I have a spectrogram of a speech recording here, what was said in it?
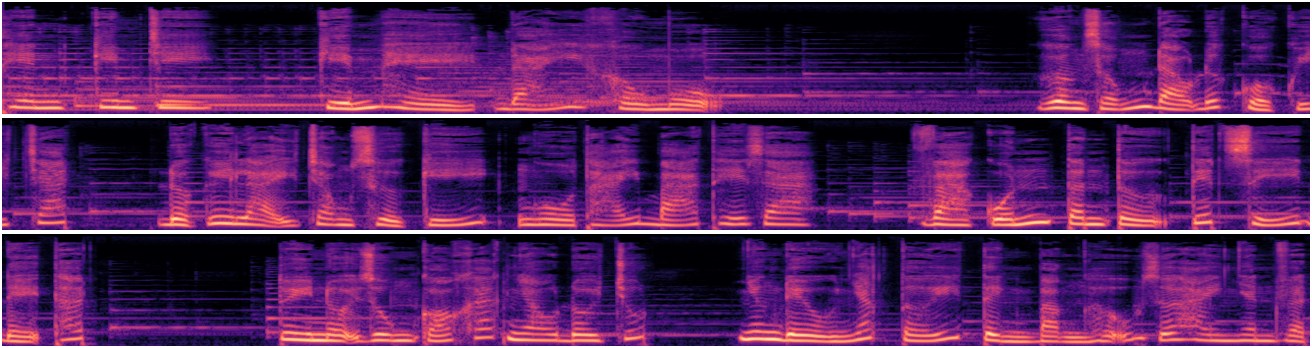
thiên kim chi, kiếm hề đái khâu mộ. Gương sống đạo đức của quý chát được ghi lại trong sử ký Ngô Thái Bá Thế Gia và cuốn Tân Tự Tiết Xí Đệ Thất. Tuy nội dung có khác nhau đôi chút, nhưng đều nhắc tới tình bằng hữu giữa hai nhân vật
